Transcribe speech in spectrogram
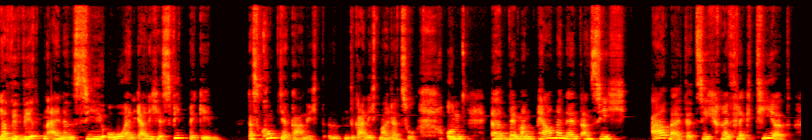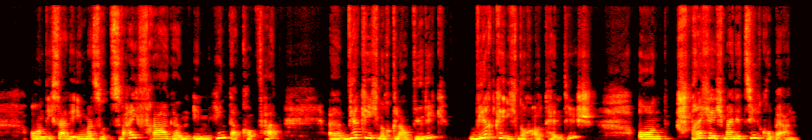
Ja, wir werden einen CEO ein ehrliches Feedback geben. Das kommt ja gar nicht, äh, gar nicht mal dazu. Und äh, wenn man permanent an sich arbeitet, sich reflektiert und ich sage immer so zwei Fragen im Hinterkopf hat, äh, wirke ich noch glaubwürdig? Wirke ich noch authentisch? und spreche ich meine Zielgruppe an.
